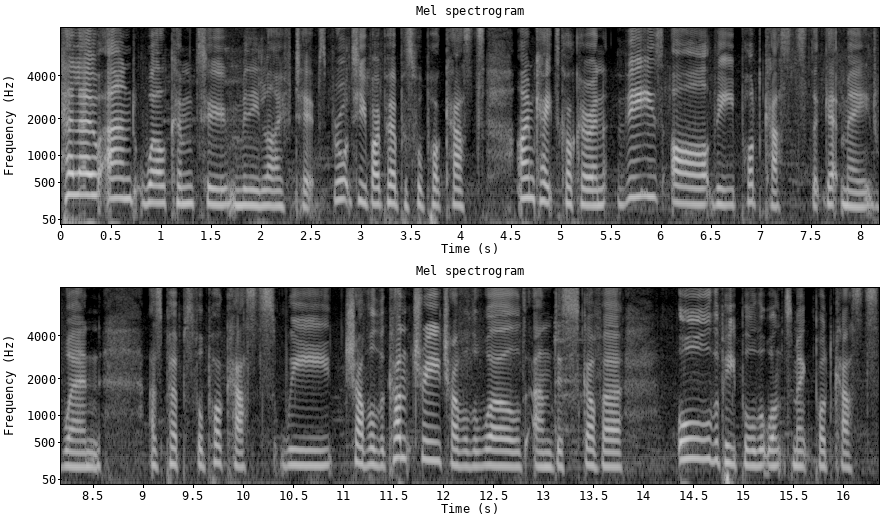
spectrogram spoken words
Hello and welcome to Mini Life Tips, brought to you by Purposeful Podcasts. I'm Kate Cocker, and these are the podcasts that get made when, as Purposeful Podcasts, we travel the country, travel the world, and discover all the people that want to make podcasts.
